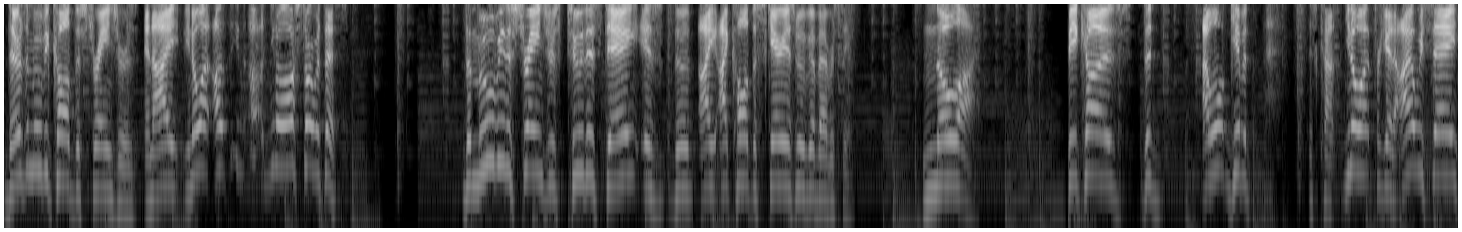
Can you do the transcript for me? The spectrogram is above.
There's a movie called The Strangers, and I, you know what? I'll, you know, I'll start with this. The movie The Strangers to this day is the I, I call it the scariest movie I've ever seen. No lie. Because the I won't give it this kind you know what? Forget it. I always say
